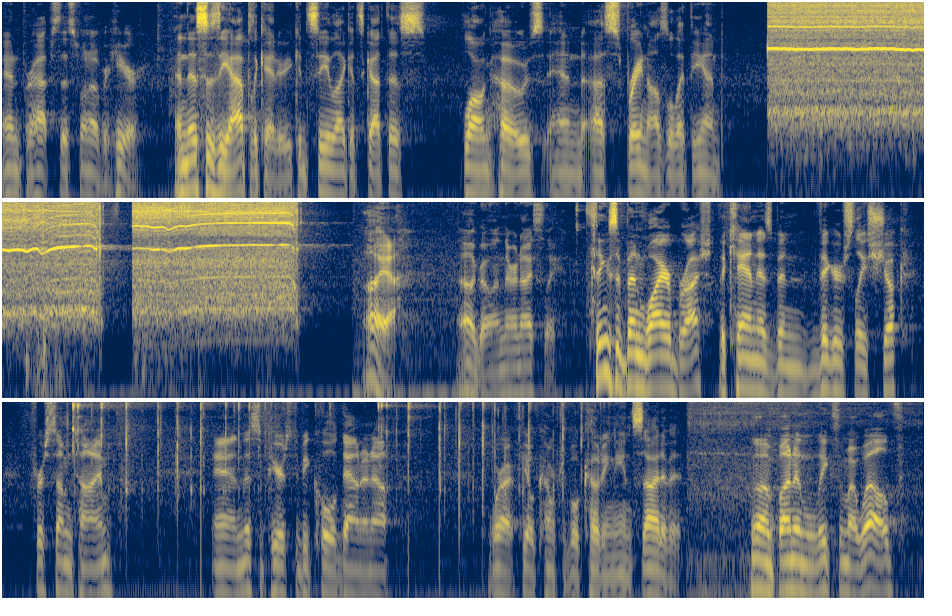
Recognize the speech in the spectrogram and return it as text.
and perhaps this one over here. And this is the applicator. You can see like it's got this long hose and a spray nozzle at the end. Oh yeah, that'll go in there nicely. Things have been wire brushed. The can has been vigorously shook for some time. And this appears to be cooled down enough where I feel comfortable coating the inside of it. Well, I'm finding the leaks in my welds.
